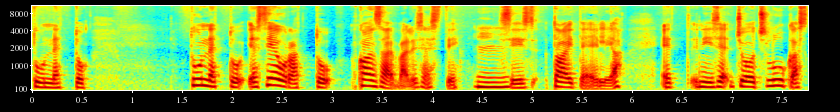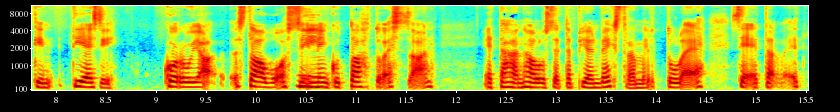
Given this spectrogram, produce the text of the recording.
tunnettu, tunnettu ja seurattu kansainvälisesti mm. siis taiteilija. Et niin se George Lucaskin tiesi koruja Star Warsiin Niin. niin. Niin kuin tahtoessaan. Että hän halusi, että Björn Wexströmiltä tulee se, että, että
